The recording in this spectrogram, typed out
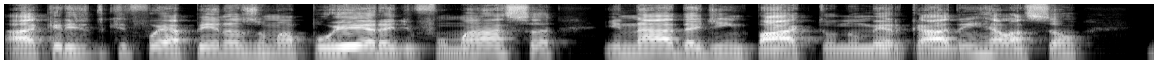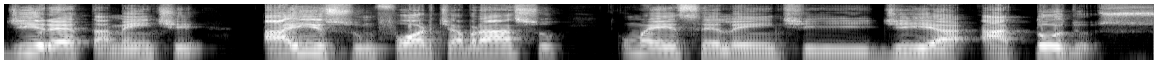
acredito que foi apenas uma poeira de fumaça e nada de impacto no mercado em relação diretamente a isso. Um forte abraço, uma excelente dia a todos.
